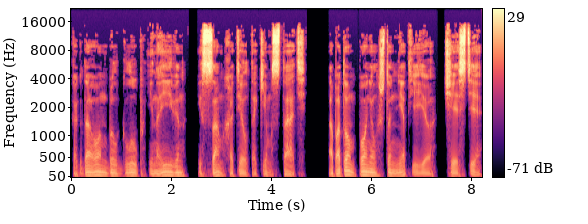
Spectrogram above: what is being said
когда он был глуп и наивен и сам хотел таким стать. А потом понял, что нет ее чести.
